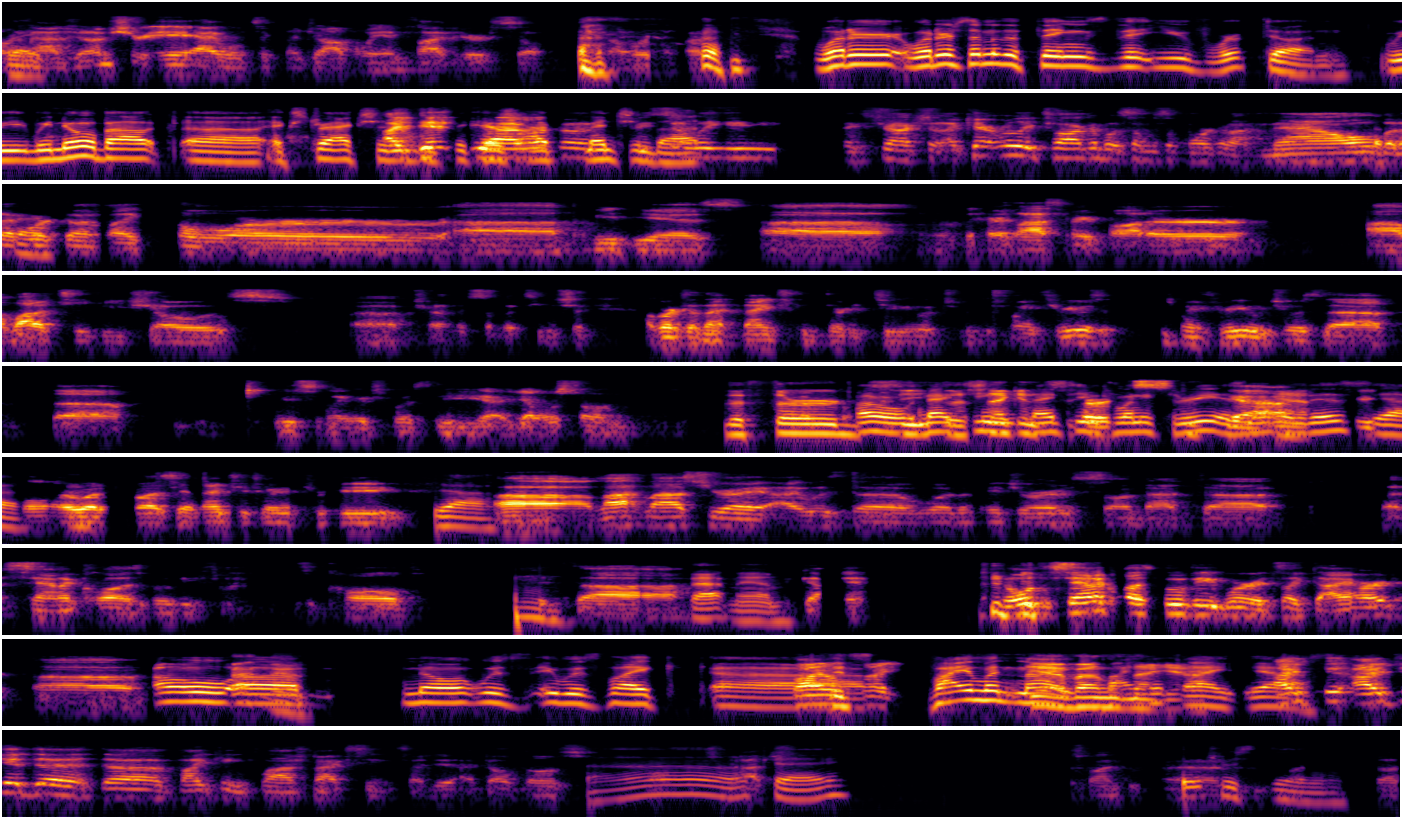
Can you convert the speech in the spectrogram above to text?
I right. imagine. I'm sure AI will take my job away in five years. So. what are what are some of the things that you've worked on? We we know about uh, extraction. I did. Yeah, I worked mentioned that. Extraction. I can't really talk about some of I'm working on now, but I've worked on like Thor, uh, Prometheus, uh, the last Harry Potter, uh, a lot of TV shows. Uh, I'm trying to think some of the TV shows. I worked on that 1932, which was 23. Was it 23? Which was the the recently, which was the uh, Yellowstone. The third, oh, se- 19, the second, 1923 is yeah, what it is? Yeah. Or what it was, yeah, 1923. Yeah. Uh, last year I, I was the one of the major artists on that uh, that Santa Claus movie. What's it called? Mm. With uh, Batman. no, the Santa Claus movie where it's like Die Hard. Uh, oh, um, no, it was it was like uh, Violent Night. Violent Night. Yeah, Violent, Violent Night. Yeah. Night. yeah. I did, I did the the Viking flashback scenes. I did. I built those. Oh, okay. Fun. Uh, Interesting. Uh,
